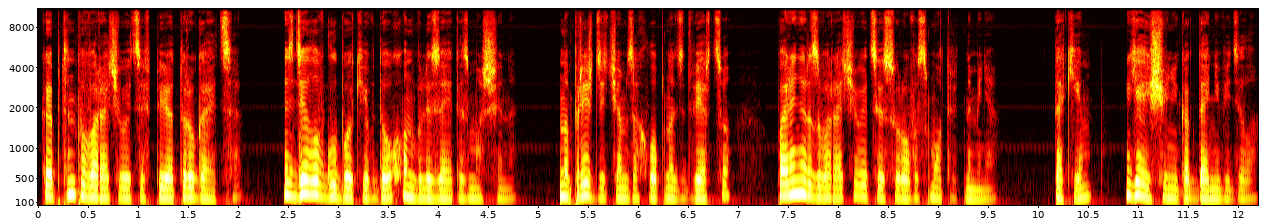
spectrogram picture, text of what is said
Кэптен поворачивается вперед и ругается. Сделав глубокий вдох, он вылезает из машины. Но прежде чем захлопнуть дверцу, парень разворачивается и сурово смотрит на меня. Таким я еще никогда не видела.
